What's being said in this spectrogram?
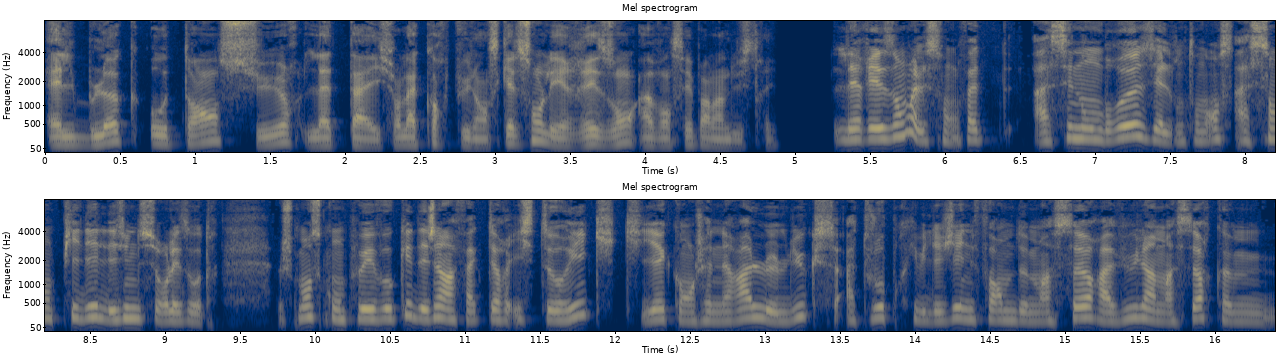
elle bloque autant sur la taille, sur la corpulence? Quelles sont les raisons avancées par l'industrie? Les raisons, elles sont en fait assez nombreuses et elles ont tendance à s'empiler les unes sur les autres. Je pense qu'on peut évoquer déjà un facteur historique qui est qu'en général, le luxe a toujours privilégié une forme de minceur, a vu la minceur comme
